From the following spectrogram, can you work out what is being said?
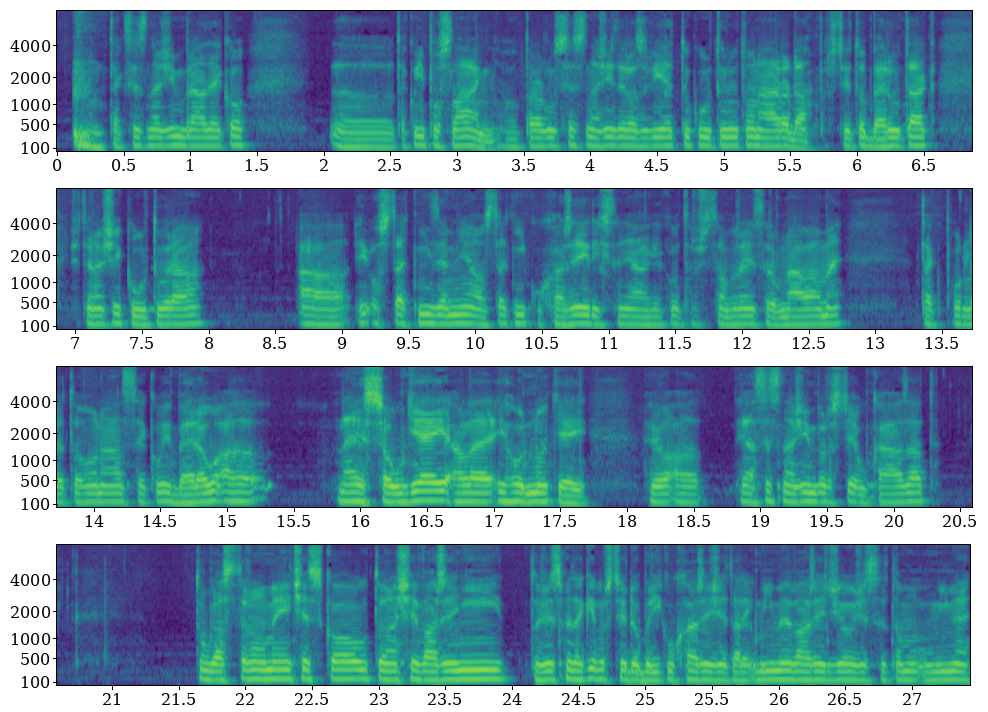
tak se snažím brát jako uh, takový poslání. Opravdu se snažit rozvíjet tu kulturu toho národa. Prostě to beru tak, že to je naše kultura a i ostatní země a ostatní kuchaři, když se nějak jako trošku samozřejmě srovnáváme, tak podle toho nás jako berou a ne souděj, ale i hodnotěj. Jo, a já se snažím prostě ukázat, tu gastronomii českou, to naše vaření, to, že jsme taky prostě dobrý kuchaři, že tady umíme vařit, že, že se tomu umíme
